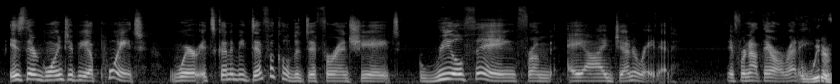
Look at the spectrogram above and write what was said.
is there going to be a point where it's going to be difficult to differentiate real thing from AI generated, if we're not there already? we're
